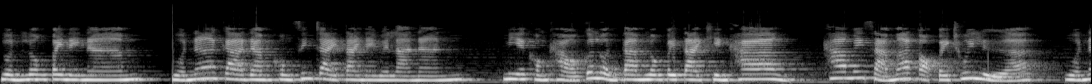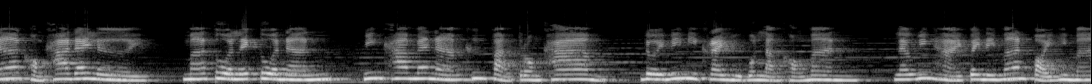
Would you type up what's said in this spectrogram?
หล่นลงไปในน้ำ หัวหน้ากาดำคงสิ้นใจตายในเวลานั้น เมียของเขาก็หล่นตามลงไปตายเคียงข้าง ข้าไม่สามารถออกไปช่วยเหลือ หัวหน้าของข้าได้เลย ม้าตัวเล็กตัวนั้น วิ่งข้ามแม่น้ำขึ้นฝั่งตรงข้าม โดยไม่มีใครอยู่บนหลังของมัน แล้ววิ่งหายไปในม่านฝอยหิมะ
